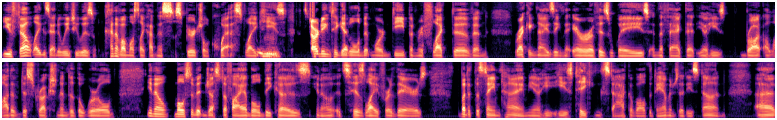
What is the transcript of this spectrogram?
you felt like Zatoichi was kind of almost like on this spiritual quest. Like Mhm. he's starting to get a little bit more deep and reflective and recognizing the error of his ways and the fact that you know he's brought a lot of destruction into the world you know most of it justifiable because you know it's his life or theirs but at the same time you know he, he's taking stock of all the damage that he's done. Uh,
